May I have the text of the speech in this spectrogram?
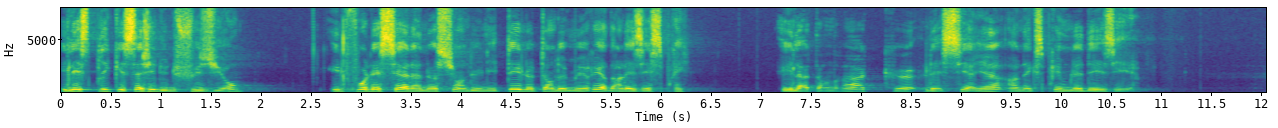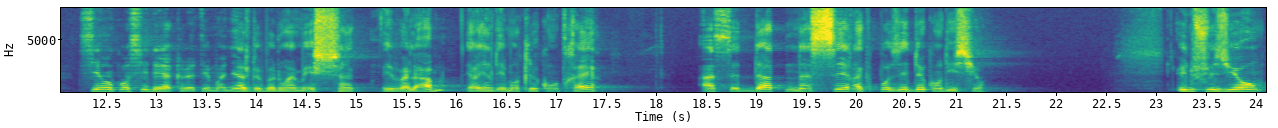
Il explique qu'il s'agit d'une fusion. Il faut laisser à la notion d'unité le temps de mûrir dans les esprits. Il attendra que les Syriens en expriment le désir. Si on considère que le témoignage de Benoît Méchin est valable, et rien ne démontre le contraire, à cette date, Nasser a posé deux conditions. Une fusion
